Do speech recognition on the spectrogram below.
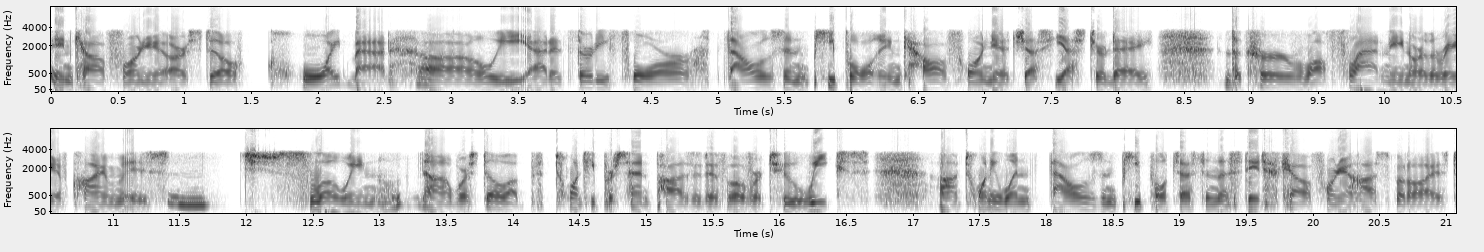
in California are still quite bad. Uh, we added 34,000 people in California just yesterday. The curve, while flattening or the rate of climb, is slowing. Uh, we're still up 20% positive over two weeks. Uh, 21,000 people just in the state of California hospitalized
